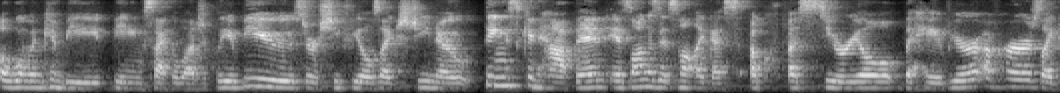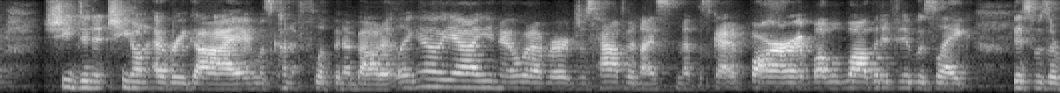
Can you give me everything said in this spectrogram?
a woman can be being psychologically abused or she feels like she, you know, things can happen as long as it's not like a serial behavior of hers. Like she didn't cheat on every guy and was kind of flippant about it. Like, oh yeah, you know, whatever, it just happened. I met this guy at a bar, and blah, blah, blah. But if it was like, this was a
